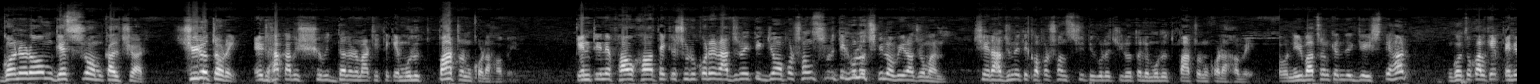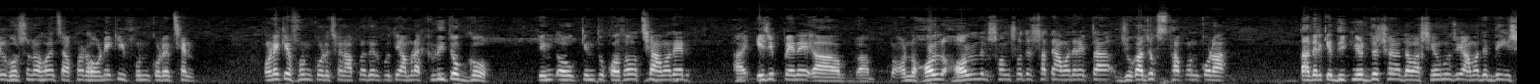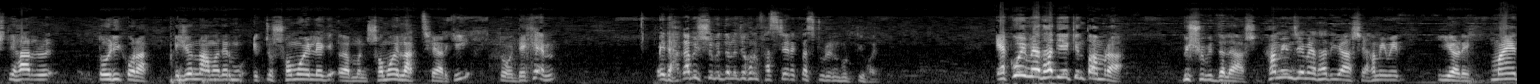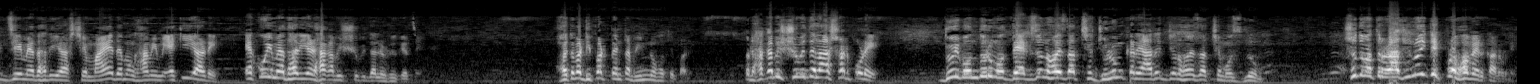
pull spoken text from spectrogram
গণরম গেশ্রম culture চিরতরে এই ঢাকা বিশ্ববিদ্যালয়ের মাটি থেকে মূলোৎপাটন করা হবে। ক্যান্টিনে ফাও খাওয়া থেকে শুরু করে রাজনৈতিক যে অপসংস্কৃতিগুলো ছিল বিরাজমান, সেই রাজনৈতিক অপসংস্কৃতিগুলো চিরতরে মূলোৎপাটন করা হবে। নির্বাচন কেন্দ্রিক যে ইশতেহার, গতকালকে প্যানেল ঘোষণা হয়েছে, আপনারা অনেকেই ফোন করেছেন। অনেকে ফোন করেছেন, আপনাদের প্রতি আমরা কৃতজ্ঞ। কিন্তু কিন্তু কথা হচ্ছে আমাদের এই যে প্যানে হল হল সংসদের সাথে আমাদের একটা যোগাযোগ স্থাপন করা তাদেরকে দিক নির্দেশনা দেওয়া সে অনুযায়ী আমাদের দিয়ে ইশতেহার তৈরি করা, এই জন্য আমাদের একটু সময় লেগে মানে সময় লাগছে আর কি। তো দেখেন, এই ঢাকা বিশ্ববিদ্যালয়ে যখন ফার্স্ট ইয়ার একটা স্টুডেন্ট ভর্তি হয়, একই মেধা দিয়ে কিন্তু আমরা বিশ্ববিদ্যালয়ে আসি। হামিম যে মেধা দিয়ে আসে, হামিমের ইয়ারে, মায়ের যে মেধা দিয়ে আসছে মায়েদ এবং হামিম একই ইয়ারে, একই মেধা দিয়ে ঢাকা বিশ্ববিদ্যালয়ে ঢুকেছে। হয়তোবা ডিপার্টমেন্টটা ভিন্ন হতে পারে। তো ঢাকা বিশ্ববিদ্যালয়ে আসার পরে দুই বন্ধুর মধ্যে একজন হয়ে যাচ্ছে জুলুমকারী, আরেকজন হয়ে যাচ্ছে মজলুম। শুধুমাত্র রাজনৈতিক প্রভাবের কারণে।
